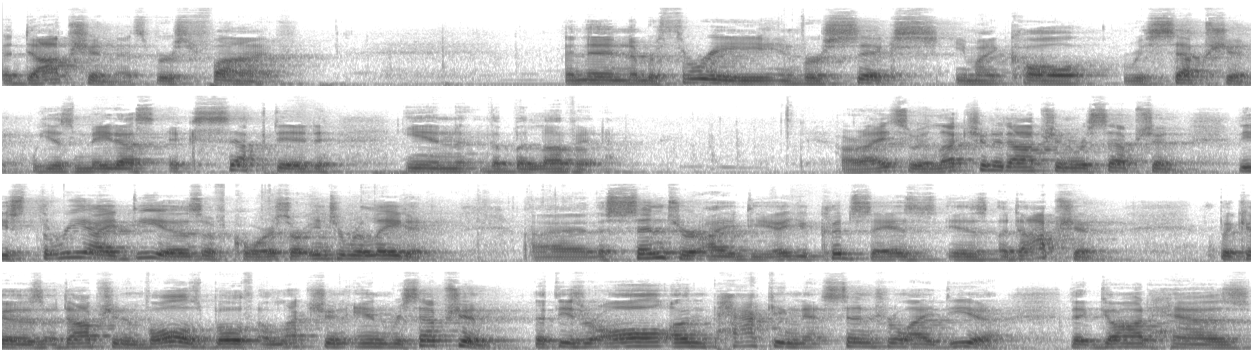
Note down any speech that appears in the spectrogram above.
Adoption, that's verse 5. And then number three, in verse six, you might call reception. He has made us accepted in the beloved. All right, so election, adoption, reception. These three ideas, of course, are interrelated. uh, the center idea, you could say, is, is adoption because adoption involves both election and reception. That these are all unpacking that central idea that God has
